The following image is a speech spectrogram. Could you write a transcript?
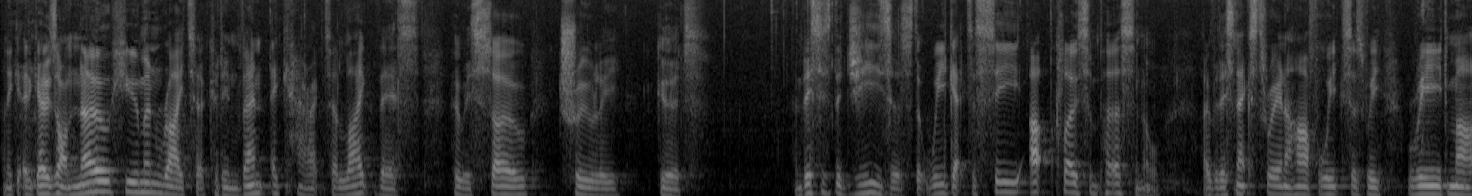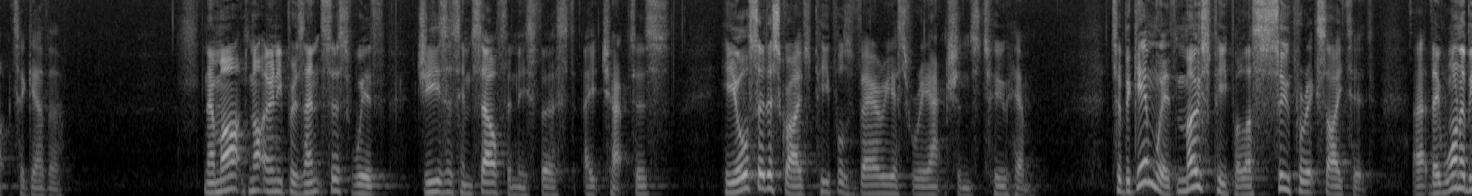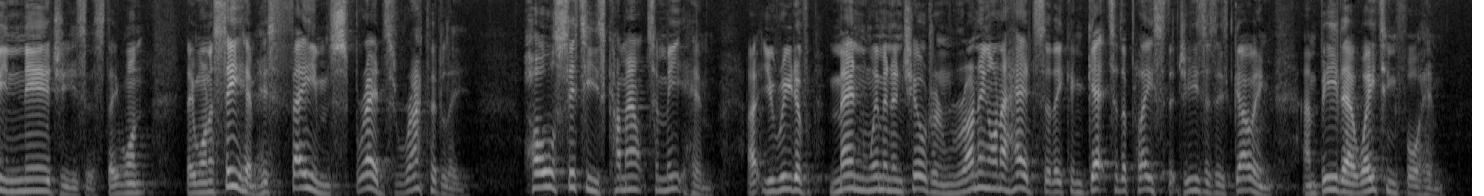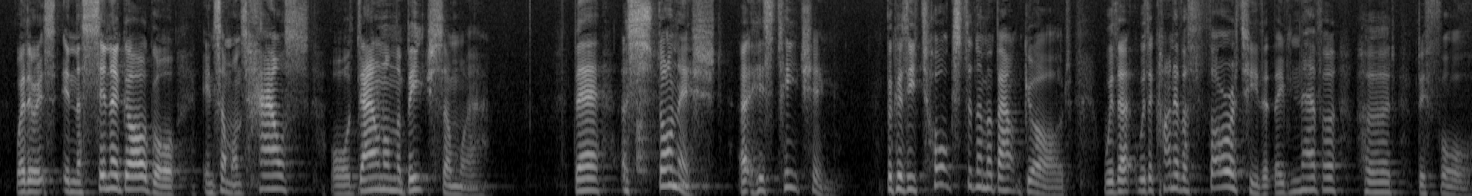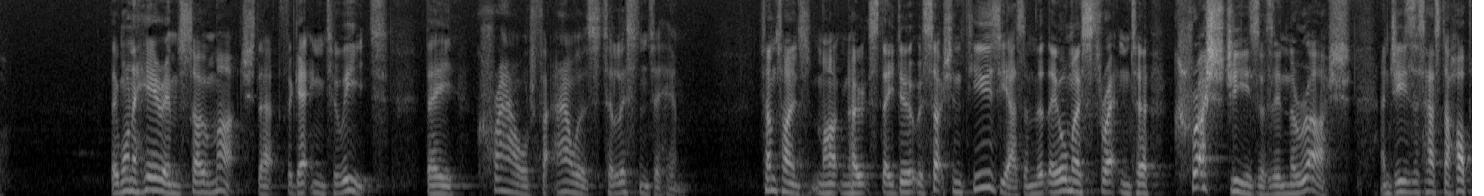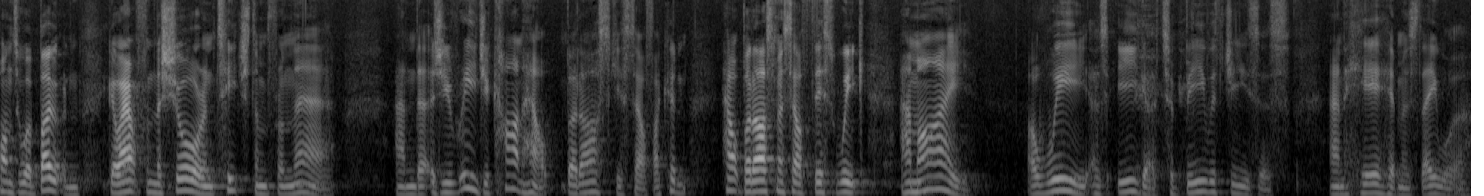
And it goes on no human writer could invent a character like this who is so truly good. And this is the Jesus that we get to see up close and personal over this next three and a half weeks as we read Mark together. Now, Mark not only presents us with Jesus himself in these first eight chapters, he also describes people's various reactions to him. To begin with, most people are super excited. Uh, they want to be near Jesus. They want They want to see him. His fame spreads rapidly. Whole cities come out to meet him. Uh, you read of men, women, and children running on ahead so they can get to the place that Jesus is going and be there waiting for him, whether it's in the synagogue or in someone's house or down on the beach somewhere. They're astonished at his teaching because he talks to them about God with a, with a kind of authority that they've never heard before. They want to hear him so much that, forgetting to eat, they crowd for hours to listen to him. Sometimes, Mark notes, they do it with such enthusiasm that they almost threaten to crush Jesus in the rush. And Jesus has to hop onto a boat and go out from the shore and teach them from there. And uh, as you read, you can't help but ask yourself, I couldn't help but ask myself this week, am I, are we as eager to be with Jesus and hear him as they were?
